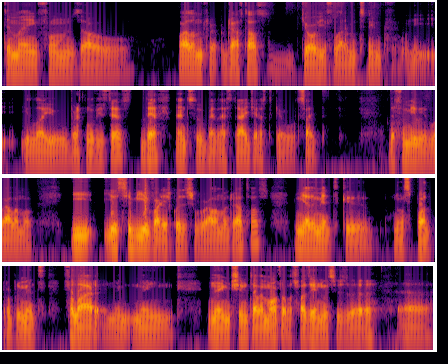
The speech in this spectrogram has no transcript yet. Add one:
também fomos ao, ao Alamo Draft House, que eu ouvia falar há muito tempo, e, e leio o Birth Movies Death, antes do Badass Digest, que é o site da família do Alamo, e, e eu sabia várias coisas sobre o Alamo Draft House, nomeadamente que não se pode propriamente falar nem, nem, nem mexer no telemóvel, eles fazem anúncios a, a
